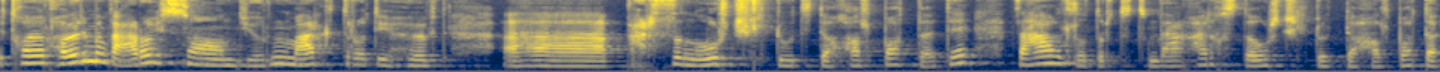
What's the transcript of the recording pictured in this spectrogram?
бид хоёр 2019 онд ер нь маркетруудын хувьд гарсан өөрчлөлтүүдтэй холбоотой тий заавал өдөр тутамд анхаарах ёстой өөрчлөлтүүдтэй холбоотой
